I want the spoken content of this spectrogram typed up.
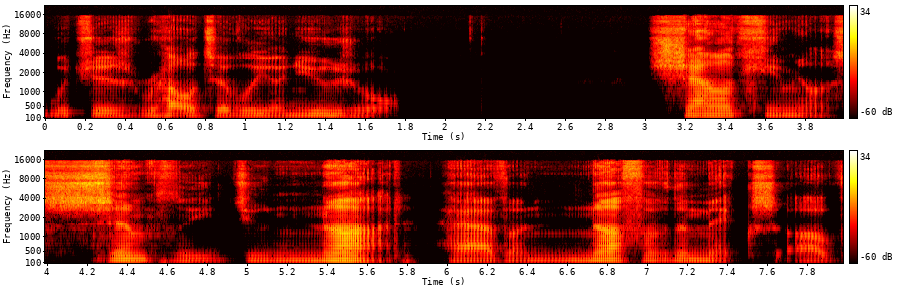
which is relatively unusual. Shallow cumulus simply do not have enough of the mix of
